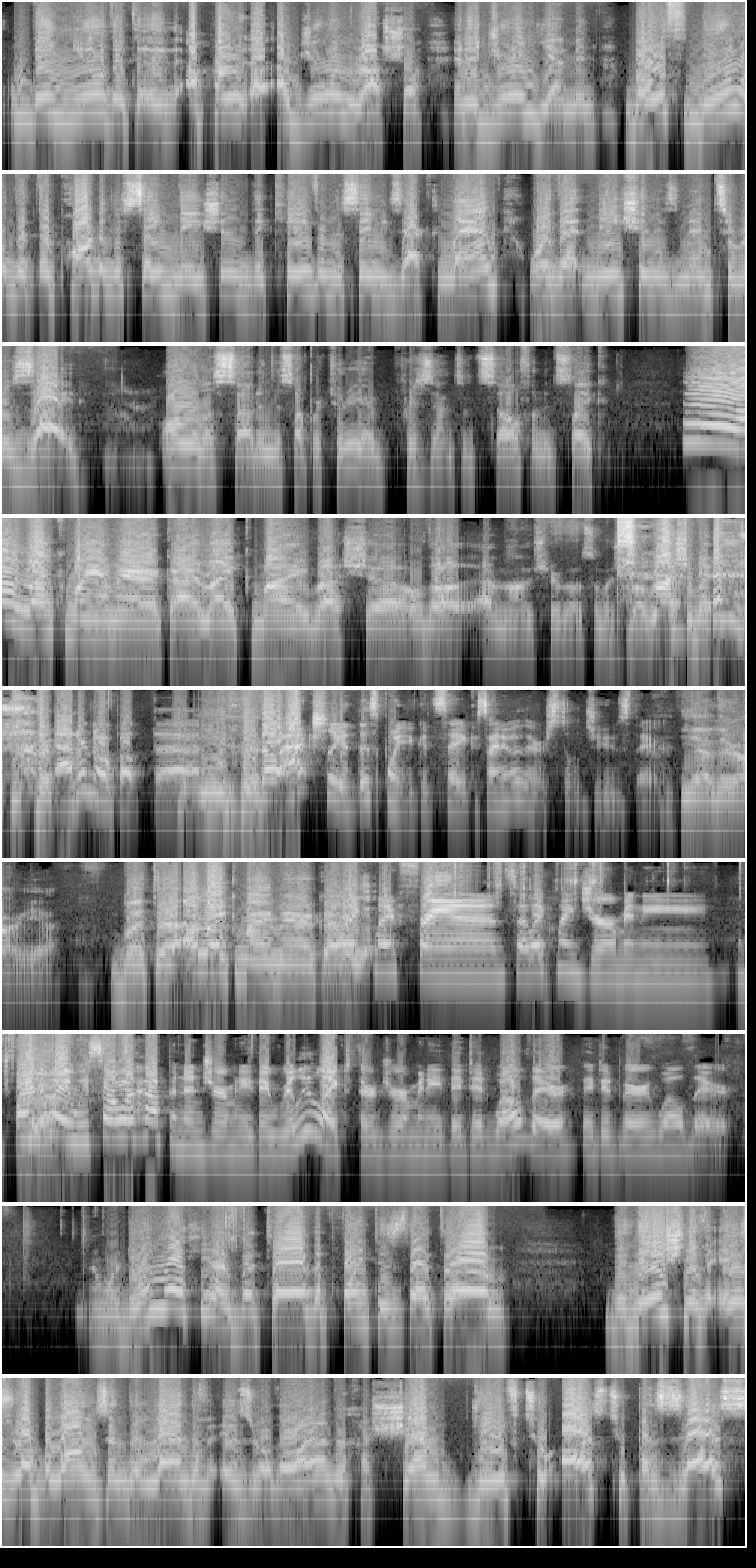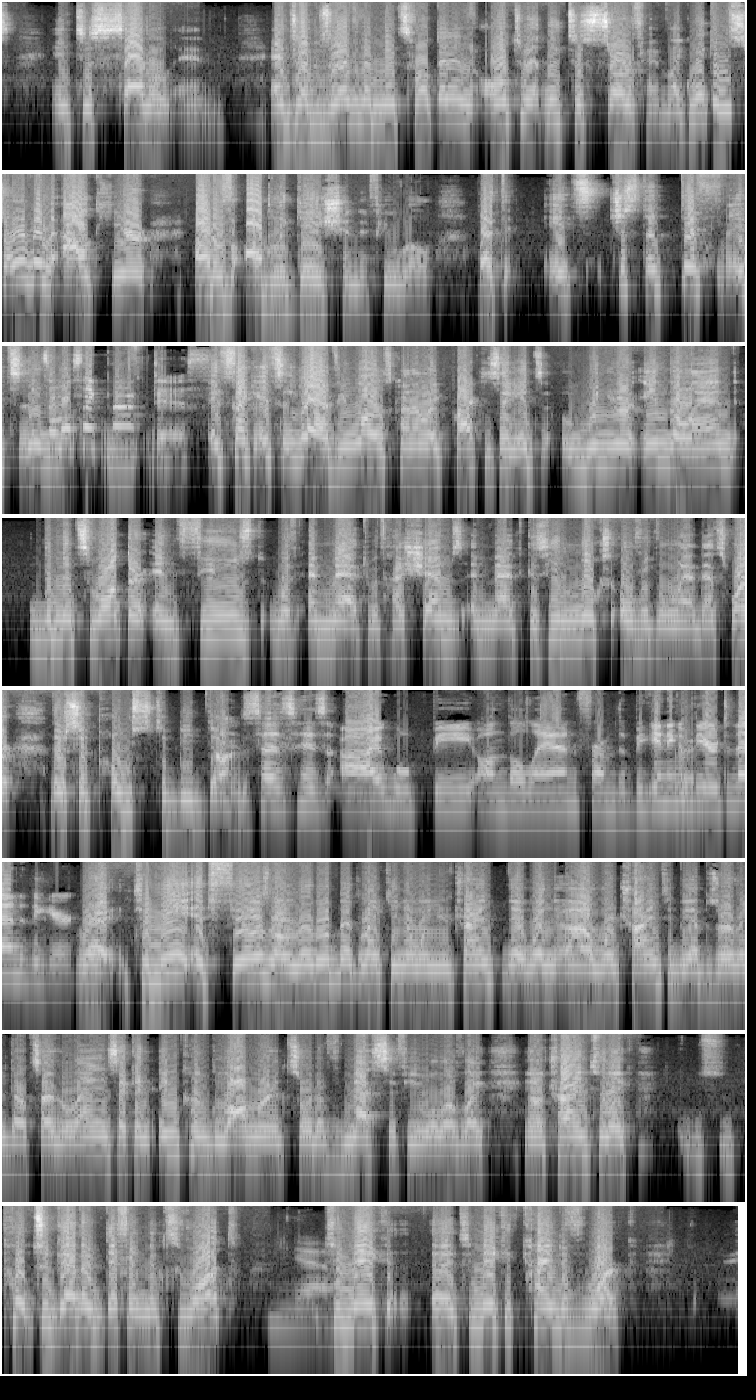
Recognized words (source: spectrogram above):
they knew that a, a Jew in Russia and a Jew in Yemen both knew that they're part of the same nation. They came from the same exact land where that nation is meant to reside. All of a sudden, this opportunity presents itself, and it's like. "Eh, I like my America. I like my Russia. Although I'm not sure about so much about Russia, but I don't know about that. Yeah. Though actually, at this point, you could say because I know there are still Jews there. Yeah, there are. Yeah, but uh, I like my America. I like my France. I like my Germany. By Yeah. the way, we saw what happened in Germany. They really liked their Germany. They did well there. They did very well there. and we're doing well here. But uh, the point is that um, the nation of Israel belongs in the land of Israel, the land that Hashem gave to us to possess and to settle in. And to observe the mitzvot and ultimately to serve Him. Like we can serve Him out here out of obligation, if you will. But it's just a different. It's, It's almost like practice. It's like it's yeah, if you will, it's kind of like practice. Like it's when you're in the land, the mitzvot are infused with emet, with Hashem's emet, because He looks over the land. That's where they're supposed to be done. It says his eye will be on the land from the beginning of the year to the end of the year. Right. To me, it feels a little bit like you know when you're trying when uh, we're trying to be observant outside the land. It's like an inconglomerate sort of mess, if you will, of like you know trying to like put together different mitzvot Yeah. to make uh, to make it kind of work,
